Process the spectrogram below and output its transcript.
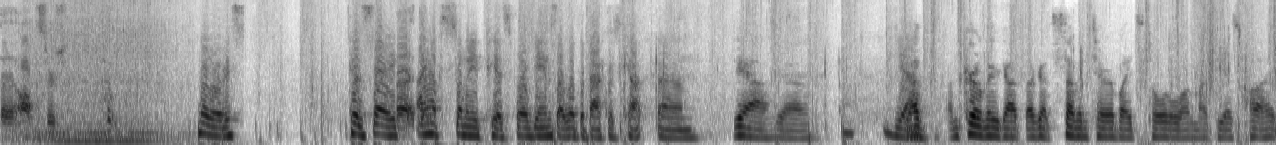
to officers. No worries. Because like Alright, I have so many PS4 games, I love the backwards cap. Um, Yeah, yeah. Yeah. I've, I'm currently got I've got seven terabytes total on my PS5.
